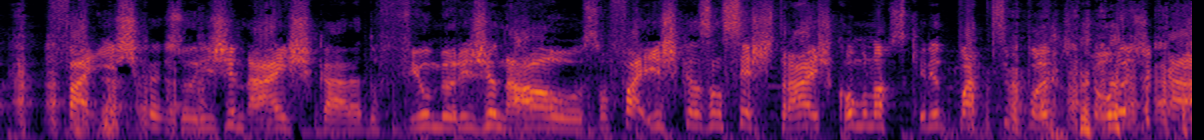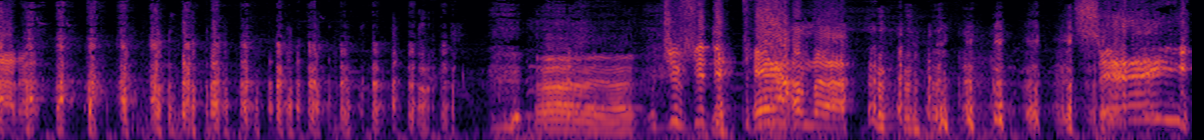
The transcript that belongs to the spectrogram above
Faíscas originais, cara, do filme original. São faíscas ancestrais, como o nosso querido participante de hoje, cara. Ai, ai. O de vida eterna! Sim!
